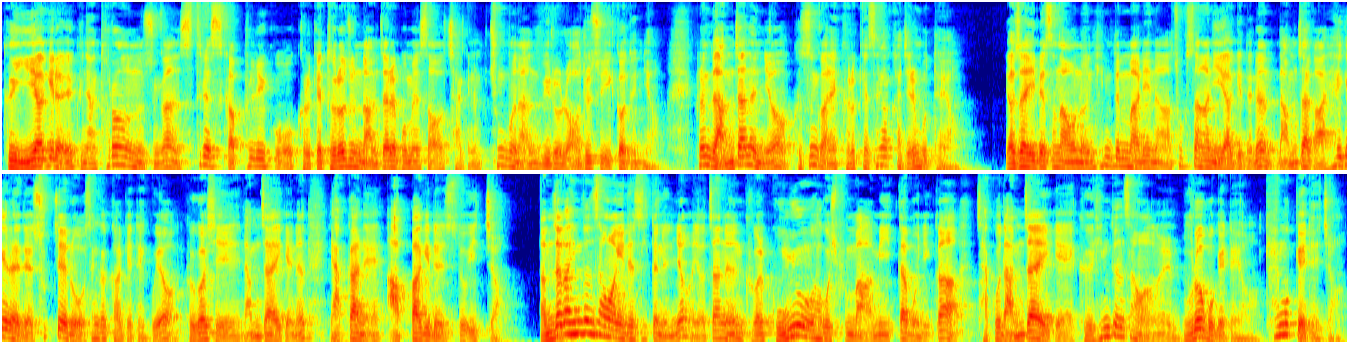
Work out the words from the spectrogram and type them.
그 이야기를 그냥 털어놓는 순간 스트레스가 풀리고 그렇게 들어준 남자를 보면서 자기는 충분한 위로를 얻을 수 있거든요. 그런데 남자는요 그 순간에 그렇게 생각하지를 못해요. 여자 입에서 나오는 힘든 말이나 속상한 이야기들은 남자가 해결해야 될 숙제로 생각하게 되고요. 그것이 남자에게는 약간의 압박이 될 수도 있죠 남자가 힘든 상황이 됐을 때는요 여자는 그걸 공유하고 싶은 마음이 있다 보니까 자꾸 남자에게 그 힘든 상황을 물어보게 돼요. 캐묻게 되죠.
